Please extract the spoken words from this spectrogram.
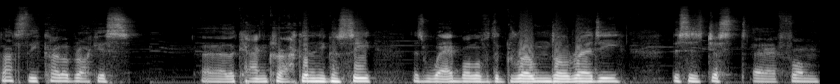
That's the Chilobrachys, uh, the Kaeng Krachan, and you can see there's web all over the ground already. This is just uh, from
